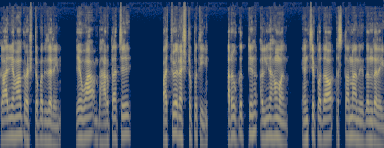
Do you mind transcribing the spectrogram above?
कार्यवाहक राष्ट्रपती झाले. जेव्हा भारताचे पाचवे राष्ट्रपती फारुखुद्दीन अली अहमद यांचे पदावर असताना निधन झाले.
